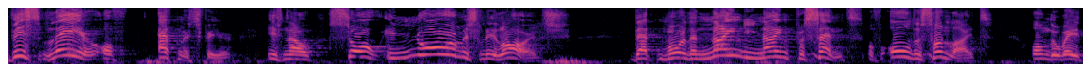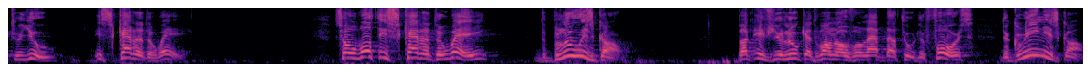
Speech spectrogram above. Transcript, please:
This layer of atmosphere is now so enormously large that more than 99% of all the sunlight on the way to you is scattered away. So what is scattered away? The blue is gone. But if you look at one overlap that to the fourth, the green is gone.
